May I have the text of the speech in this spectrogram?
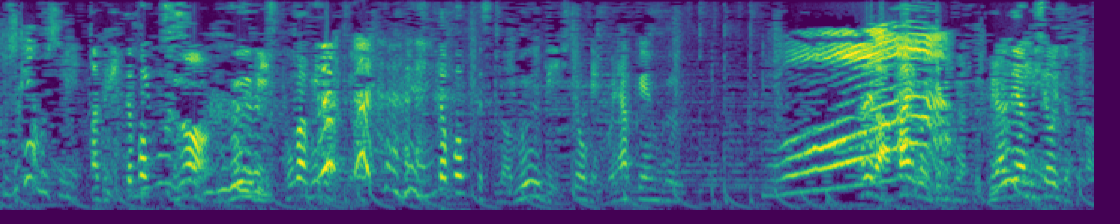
図書券欲しい。あとヒットポップスのムービー、ここが見たんですよ。ヒットポップスのムービー視聴券500円分。おー。例えば最後に出てきますグラビア美少女とか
